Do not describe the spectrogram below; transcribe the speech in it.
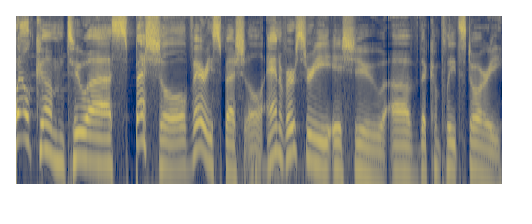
Welcome to a special, very special anniversary issue of the complete story.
